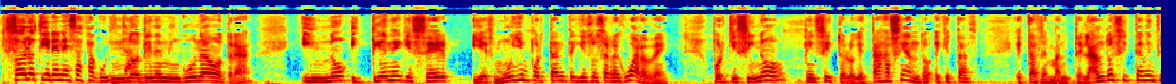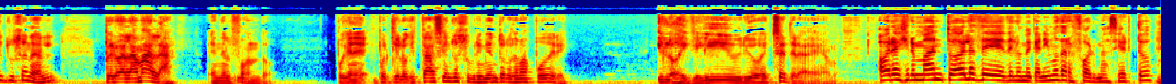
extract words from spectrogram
Solo tienen esa facultad. No tienen ninguna otra y no y tiene que ser y es muy importante que eso se resguarde, porque si no, te insisto, lo que estás haciendo es que estás estás desmantelando el sistema institucional, pero a la mala en el fondo. Porque porque lo que estás haciendo es suprimiendo los demás poderes y los equilibrios, etcétera, digamos. Ahora, Germán, tú hablas de, los mecanismos de reforma, ¿cierto? Mm.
